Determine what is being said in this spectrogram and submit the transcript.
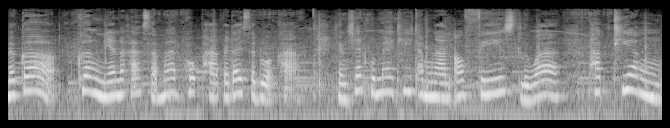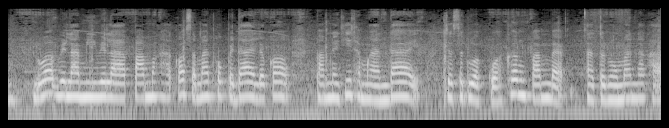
แล้วก็เครื่องนี้นะคะสามารถพกพาไปได้สะดวกค่ะ อย่างเช่นคุณแม่ที่ทำงานออฟฟิศหรือว่าพักเที่ยง หรือว่าเวลามีเวลาปั๊มค่ะก็สามารถพกไปได้ แล้วก็ปั๊มในที่ทำงานได้ จะสะดวกกว่าเครื่องปั๊มแบบอัตโนมัตินะคะ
